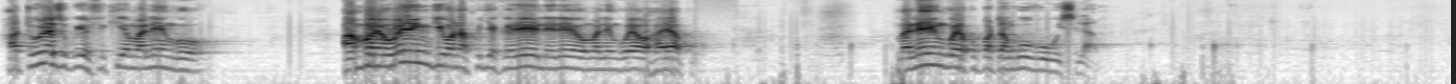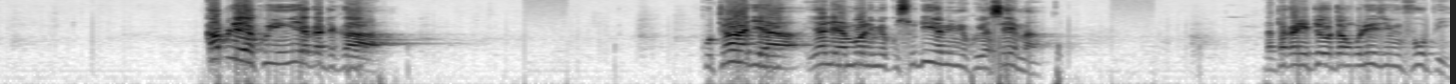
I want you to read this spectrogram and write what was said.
hatuwezi kuyafikia malengo ambayo wengi wanapiga kelele leo malengo yao hayapo. Malengo ya kupata nguvu uislamu kabla ya kuingia katika kutaja yale ambayo nimekusudia mimi kuyasema nataka nitoe utangulizi mfupi.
